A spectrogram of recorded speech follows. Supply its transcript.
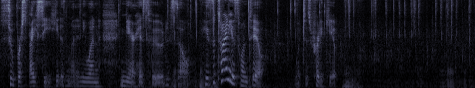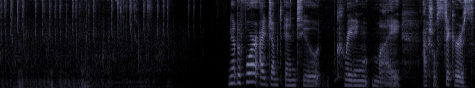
super spicy. He doesn't let anyone near his food. So he's the tiniest one too, which is pretty cute. Now before I jumped into creating my actual stickers,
